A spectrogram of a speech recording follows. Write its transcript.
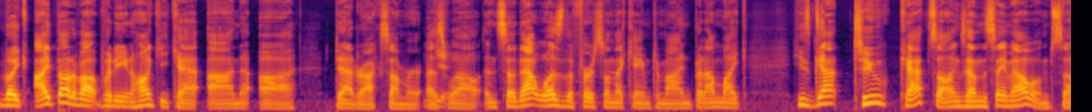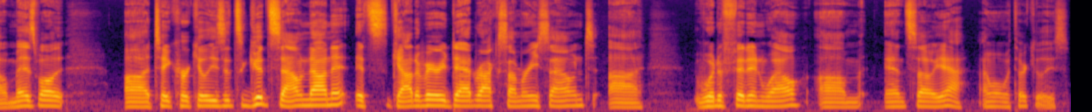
like i thought about putting honky cat on uh Dad Rock Summer as Yeah. well. And so that was the first one that came to mind. But I'm like, he's got two cat songs on the same album, so may as well uh, take Hercules. It's a good sound on it. It's got a very Dad Rock Summery sound. Uh, would have fit in well. Um, and so yeah, I went with Hercules.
